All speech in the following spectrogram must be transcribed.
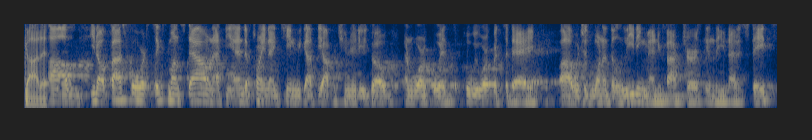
Got it. Um, you know, fast forward six months down at the end of 2019, we got the opportunity to go and work with who we work with today, uh, which is one of the leading manufacturers in the United States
